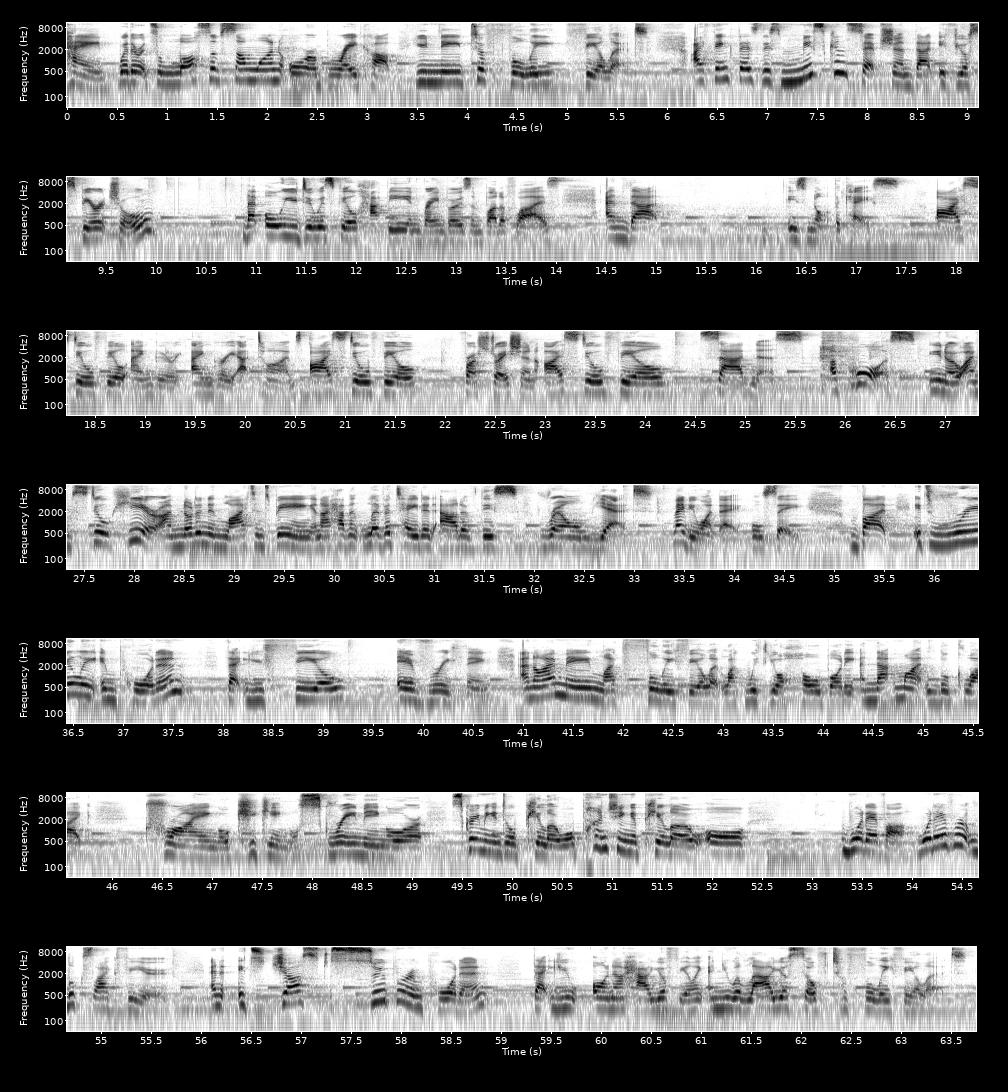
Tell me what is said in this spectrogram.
pain, whether it's a loss of someone or a breakup, you need to fully feel it. I think there's this misconception that if you're spiritual, that all you do is feel happy and rainbows and butterflies, and that is not the case. I still feel angry, angry at times. I still feel frustration. I still feel sadness. Of course, you know, I'm still here. I'm not an enlightened being and I haven't levitated out of this realm yet. Maybe one day, we'll see. But it's really important that you feel everything. And I mean like fully feel it, like with your whole body. And that might look like crying or kicking or screaming or screaming into a pillow or punching a pillow or whatever, whatever it looks like for you. And it's just super important that you honor how you're feeling and you allow yourself to fully feel it.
